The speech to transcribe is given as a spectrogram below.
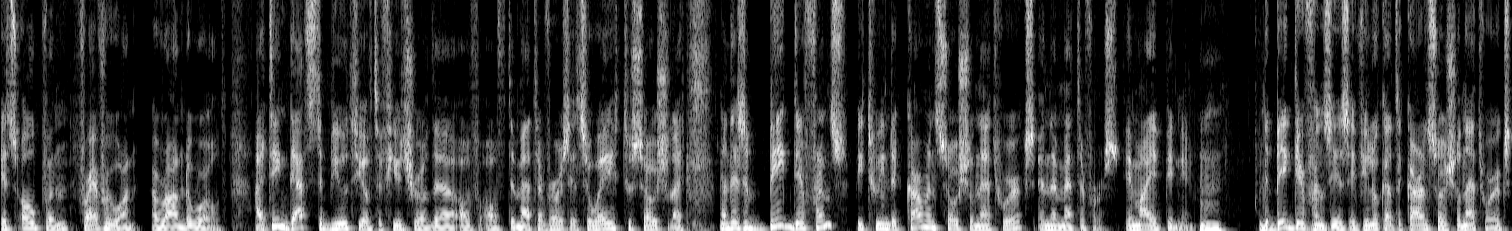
it's open for everyone around the world. I think that's the beauty of the future of the of, of the metaverse. It's a way to socialize. And there's a big difference between the current social networks and the metaverse, in my opinion. Mm-hmm. The big difference is if you look at the current social networks,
